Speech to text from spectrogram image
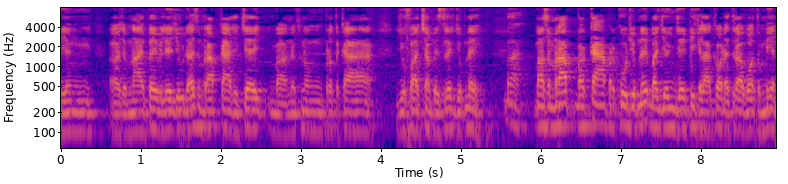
រៀងចំណាយពេលវេលាយូរដែរសម្រាប់ការជជែកបាទនៅក្នុងព្រឹត្តិការណ៍ UEFA Champions League យប់នេះបាទបាទសម្រាប់បើការប្រកួតយប់នេះបើយើងនិយាយពីកីឡាករដែលត្រូវអវត្តមាន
